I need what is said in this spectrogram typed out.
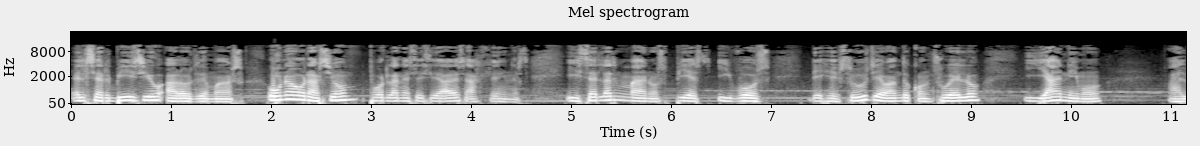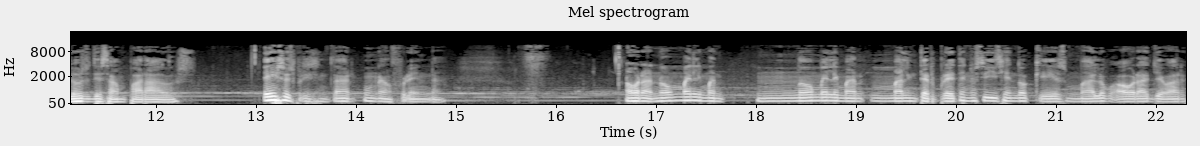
el servicio a los demás, una oración por las necesidades ajenas y ser las manos, pies y voz de Jesús llevando consuelo y ánimo a los desamparados. Eso es presentar una ofrenda. Ahora, no me, no me malinterpreten, no estoy diciendo que es malo ahora llevar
